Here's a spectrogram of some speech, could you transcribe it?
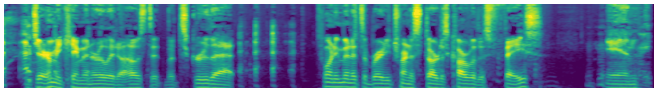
Jeremy came in early to host it, but screw that. Twenty minutes of Brady trying to start his car with his face in.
